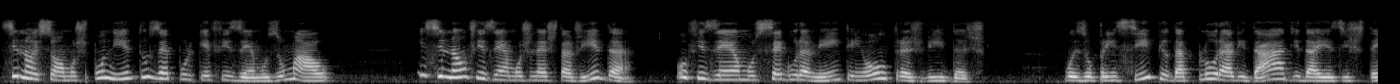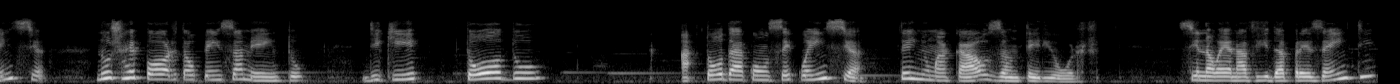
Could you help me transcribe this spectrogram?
Se nós somos punidos é porque fizemos o mal. E se não fizemos nesta vida, o fizemos seguramente em outras vidas, pois o princípio da pluralidade da existência nos reporta o pensamento de que todo a, toda a consequência tem uma causa anterior. Se não é na vida presente,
